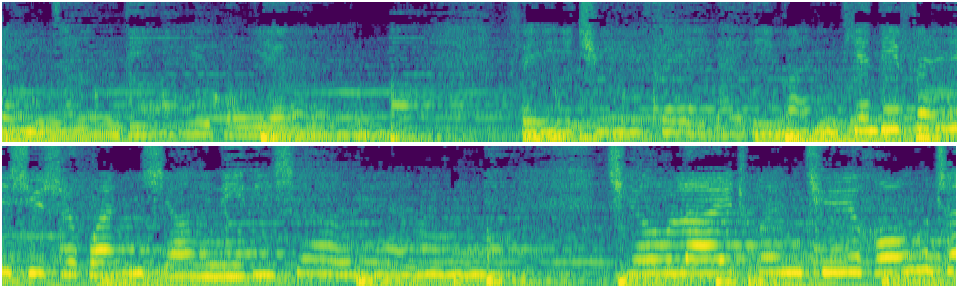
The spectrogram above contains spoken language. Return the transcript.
深藏的红颜飞去飞来的满天的飞絮是幻想你的笑脸。秋来春去红尘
